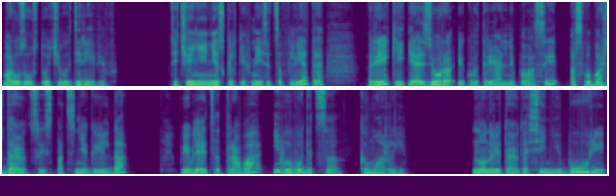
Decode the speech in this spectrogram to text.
морозоустойчивых деревьев. В течение нескольких месяцев лета реки и озера экваториальной полосы освобождаются из-под снега и льда, появляется трава и выводятся комары. Но налетают осенние бури,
